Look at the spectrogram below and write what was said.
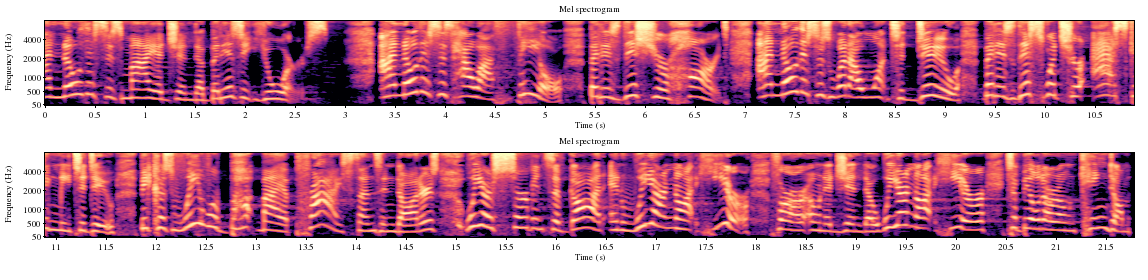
I know this is my agenda, but is it yours? I know this is how I feel, but is this your heart? I know this is what I want to do, but is this what you're asking me to do? Because we were bought by a price, sons and daughters. We are servants of God, and we are not here for our own agenda. We are not here to build our own kingdom.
